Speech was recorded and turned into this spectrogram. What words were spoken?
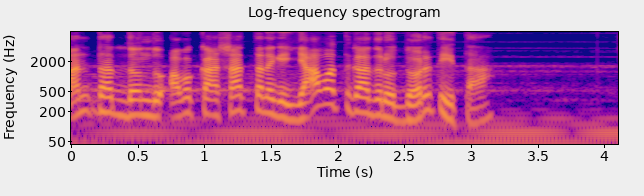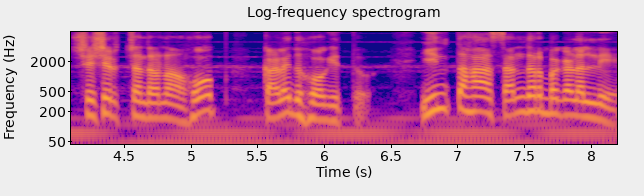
ಅಂಥದ್ದೊಂದು ಅವಕಾಶ ತನಗೆ ಯಾವತ್ತಿಗಾದರೂ ದೊರೆತೀತಾ? ಶಿಶಿರ್ಚಂದ್ರನ ಹೋಪ್ ಕಳೆದು ಹೋಗಿತ್ತು. ಇಂತಹ ಸಂದರ್ಭಗಳಲ್ಲಿ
